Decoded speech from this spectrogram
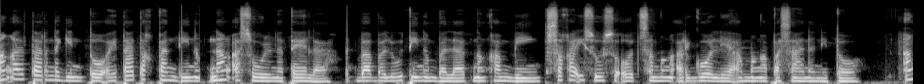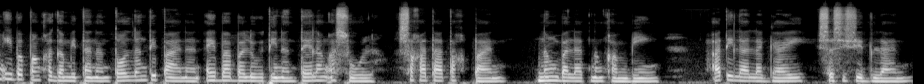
Ang altar na ginto ay tatakpan din ng asul na tela at babaluti ng balat ng kambing saka isusuot sa mga argolya ang mga pasanan nito. Ang iba pang kagamitan ng toldang tipanan ay babaluti ng telang asul saka tatakpan ng balat ng kambing at ilalagay sa sisidlan.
